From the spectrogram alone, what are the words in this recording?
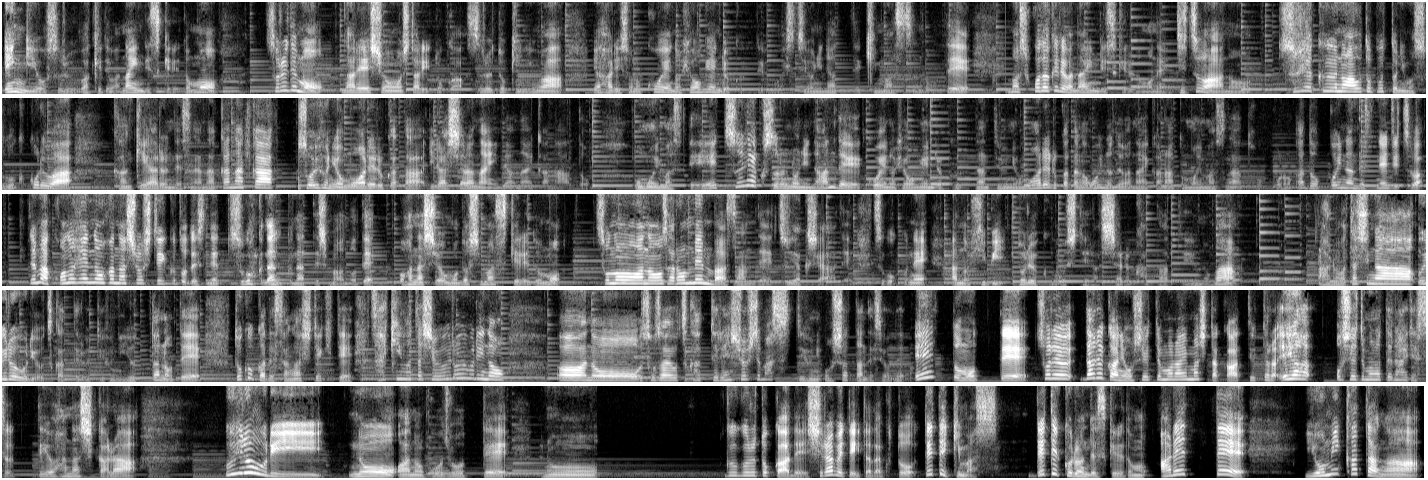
演技をするわけではないんですけれどもそれでもナレーションをしたりとかする時にはやはりその声の表現力っていうのが必要になってきますので、まあ、そこだけではないんですけれどもね実はあの通訳のアウトプットにもすごくこれは関係あるんですがなかなかそういうふうに思われる方いらっしゃらないんではないかなと思います。えー、通訳するのになんで声の表現力なんていうふうに思われる方が多いのではないかなと思いますが、ところがどっこいなんですね、実は。で、まあ、この辺のお話をしていくとですね、すごく長くなってしまうので、お話を戻しますけれども、そのあのサロンメンバーさんで通訳者ですごくね、あの日々努力をしていらっしゃる方っていうのが、あの私がウイロウリを使ってるっていうふうに言ったのでどこかで探してきて最近私ウイロウリのあの素材を使って練習してますっていうふうにおっしゃったんですよね。え？と思ってそれ誰かに教えてもらいましたかって言ったらいや教えてもらってないですっていう話からウイロウリのあの工場ってあの Google とかで調べていただくと出てきます。出てくるんですけれどもあれって読み方が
